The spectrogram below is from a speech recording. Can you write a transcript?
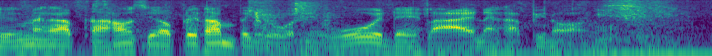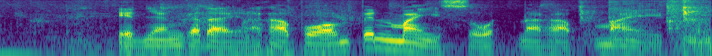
ถึงนะครับถ้าเขาเสียเอาไปทำประโยชน์นี่โอ้ยได้หลายนะครับ พี่น้องนี่เห็นยังกระไดนะครับ เพราะมันเป็นไม้สดนะครับไม้ที่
